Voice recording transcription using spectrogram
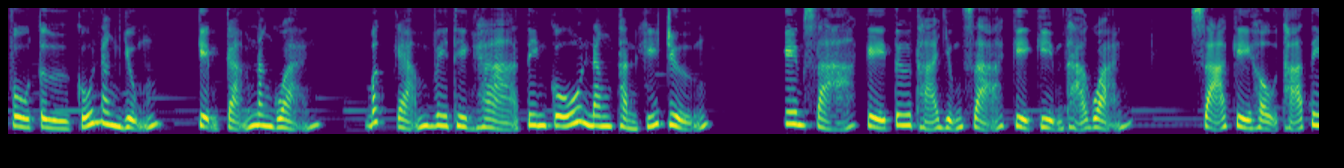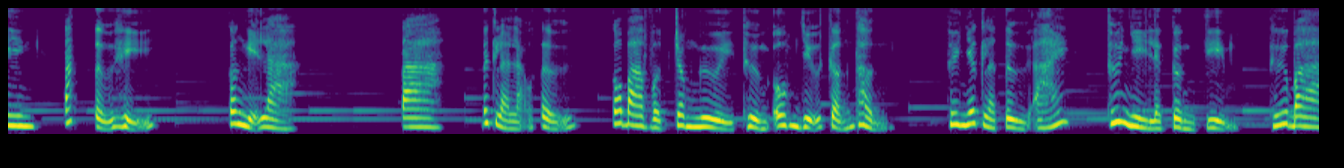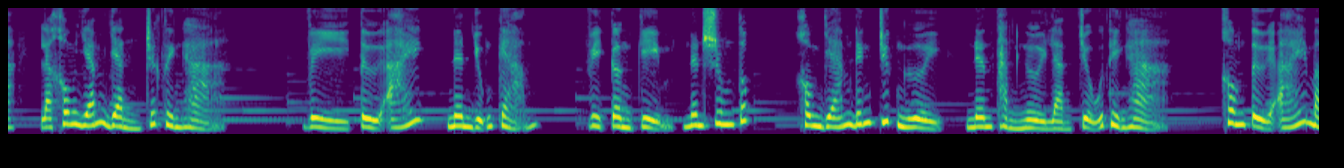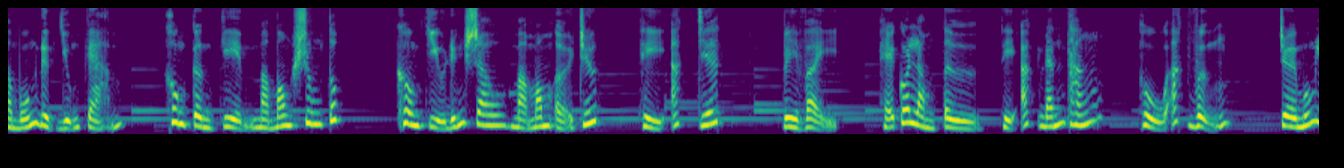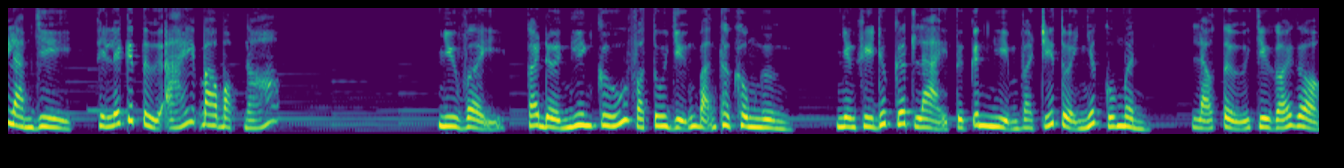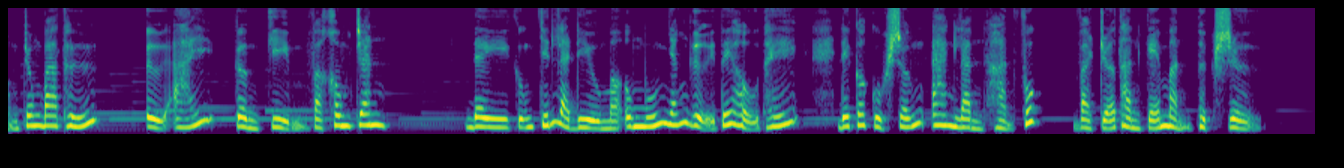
Phù từ cố năng dũng, kiệm cảm năng quản, bất cảm vi thiên hạ tiên cố năng thành khí trưởng. Kim xả kỳ tư thả dũng xả kỳ kiệm thả quản, xả kỳ hậu thả tiên, tắc tử hỷ. Có nghĩa là ta, tức là lão tử, có ba vật trong người thường ôm giữ cẩn thận. Thứ nhất là từ ái, thứ nhì là cần kiệm, thứ ba là không dám giành trước thiên hạ. Vì từ ái nên dũng cảm, vì cần kiệm nên sung túc, không dám đứng trước người nên thành người làm chủ thiên hạ. Không từ ái mà muốn được dũng cảm, không cần kiệm mà mong sung túc, không chịu đứng sau mà mong ở trước thì ắt chết. Vì vậy, hễ có lòng từ thì ắt đánh thắng, thủ ắt vững. Trời muốn làm gì thì lấy cái từ ái bao bọc nó. Như vậy, cả đời nghiên cứu và tu dưỡng bản thân không ngừng, nhưng khi đúc kết lại từ kinh nghiệm và trí tuệ nhất của mình, lão tử chỉ gói gọn trong ba thứ, từ ái, cần kiệm và không tranh. Đây cũng chính là điều mà ông muốn nhắn gửi tới hậu thế để có cuộc sống an lành, hạnh phúc và trở thành kẻ mạnh thực sự.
